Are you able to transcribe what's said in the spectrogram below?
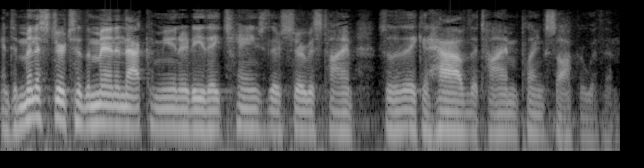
And to minister to the men in that community, they changed their service time so that they could have the time playing soccer with them.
